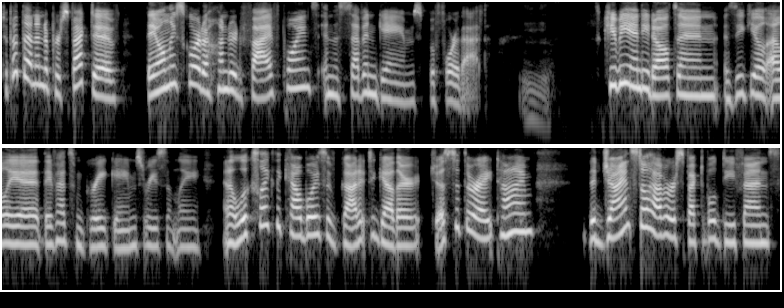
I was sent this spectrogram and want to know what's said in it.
To put that into perspective, they only scored 105 points in the seven games before that. Mm. QB Andy Dalton, Ezekiel Elliott, they've had some great games recently. And it looks like the Cowboys have got it together just at the right time. The Giants still have a respectable defense.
